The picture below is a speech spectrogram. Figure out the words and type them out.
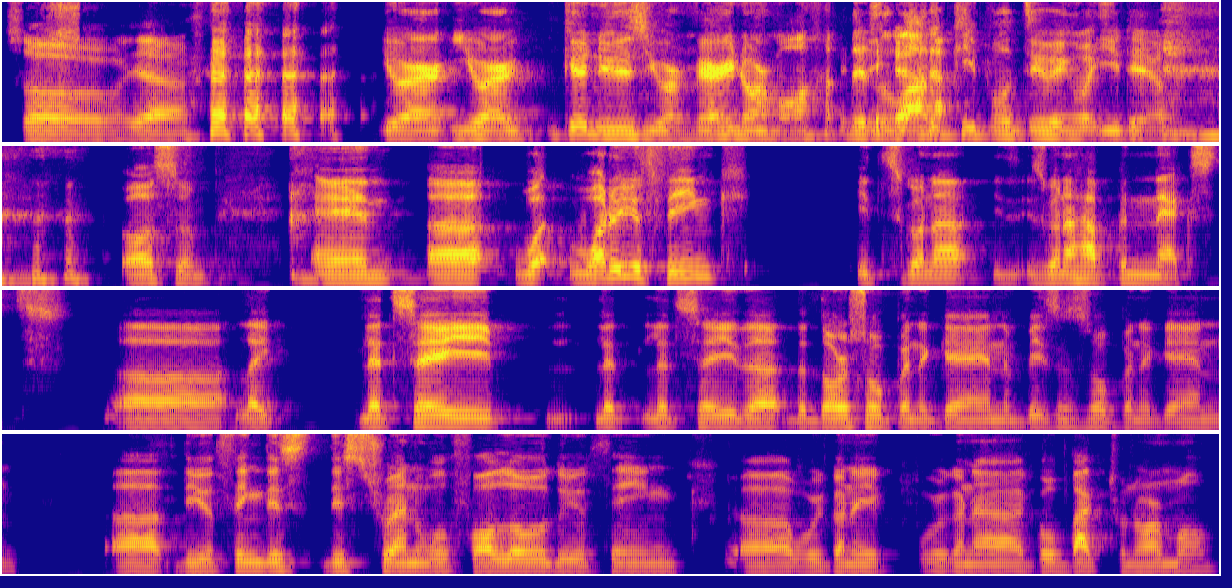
So yeah. You are you are good news. You are very normal. There's a lot of people doing what you do. awesome and uh what what do you think it's gonna is gonna happen next uh like let's say let, let's say the the doors open again the business open again uh do you think this this trend will follow do you think uh we're gonna we're gonna go back to normal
